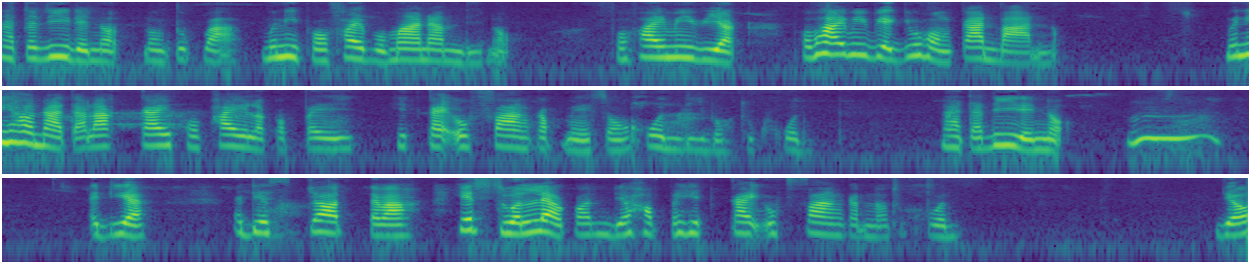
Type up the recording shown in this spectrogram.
น่าจะดีเด้เนาะน้องตุ๊กว่ามื้อนี้พอไผ่บ่มานำดีเนาะพอไผ่มีเวียกพอไผ่มีเวียกอยู่ของการบ้านเนาะมื้อนี้เฮาน่าจะลักไก่พอไผ่แล้วก็ไป เฮ็ดไก่อบฟางกับแม่สองคนดีบอกทุกคน น่าจะดีเลยเนาะไอเดีย ไอเดียสุดยอดแต่ว่าเฮ็ดสวนแล้วก่อนเดี๋ยวเราไปเฮ็ดไก่อบฟางกันเนาะทุกคน เดี๋ยว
